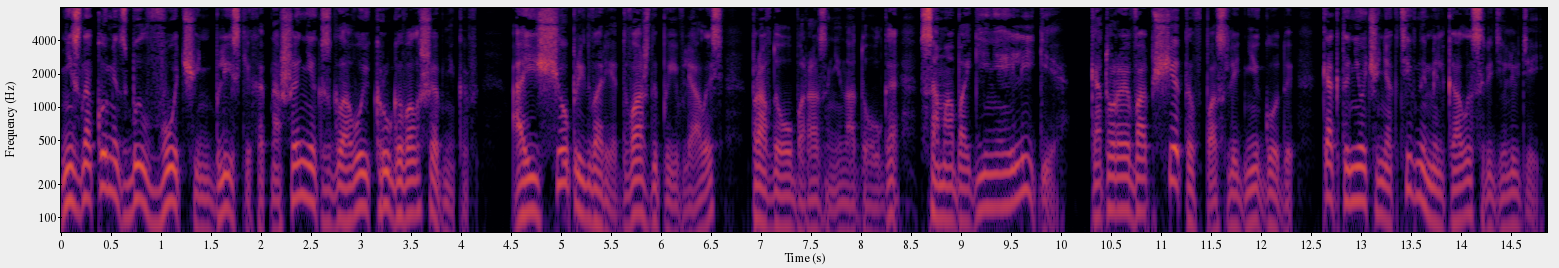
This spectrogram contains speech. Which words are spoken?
Незнакомец был в очень близких отношениях с главой круга волшебников, а еще при дворе дважды появлялась, правда оба раза ненадолго, сама богиня Элигия, которая вообще-то в последние годы как-то не очень активно мелькала среди людей.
